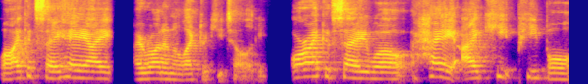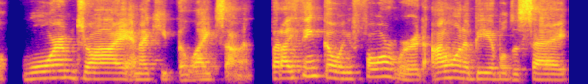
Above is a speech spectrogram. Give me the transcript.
well i could say hey i i run an electric utility or i could say well hey i keep people warm dry and i keep the lights on but i think going forward i want to be able to say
